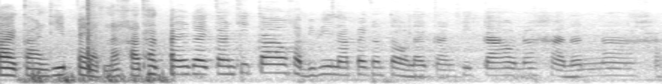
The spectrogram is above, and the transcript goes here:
รายการที่แปดนะคะ ถัดไปรายการที่เก้าค่ะพี่พี่นะไปกันต่อรายการที่เก้านะคะด้านหน้าค่ะ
